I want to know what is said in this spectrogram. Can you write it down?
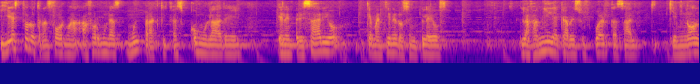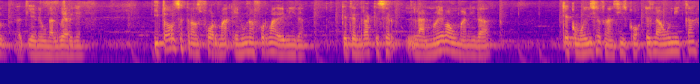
Y esto lo transforma a fórmulas muy prácticas como la de el empresario que mantiene los empleos, la familia que abre sus puertas al quien no tiene un albergue. Y todo se transforma en una forma de vida que tendrá que ser la nueva humanidad, que como dice Francisco, es la única,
